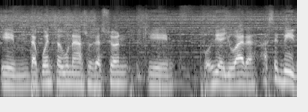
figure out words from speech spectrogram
em, da cuenta de una asociación que podría ayudar a servir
